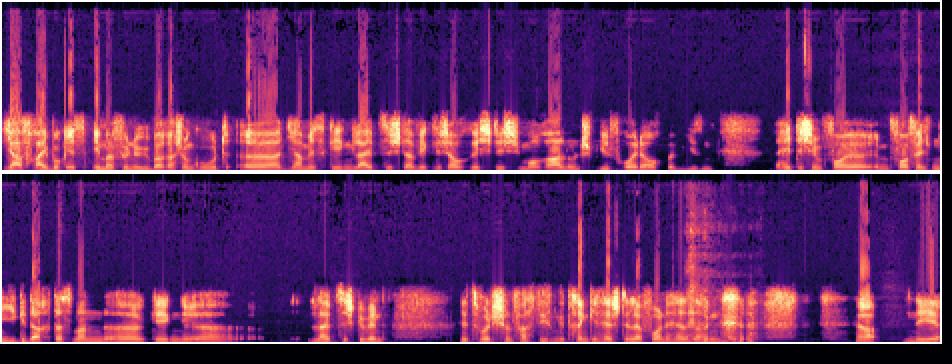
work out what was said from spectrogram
Ja, Freiburg ist immer für eine Überraschung gut. Äh, die haben es gegen Leipzig da wirklich auch richtig Moral und Spielfreude auch bewiesen. Hätte ich im, Vor im Vorfeld nie gedacht, dass man äh, gegen äh, Leipzig gewinnt. Jetzt wollte ich schon fast diesen Getränkehersteller vorne her sagen. ja, nee,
